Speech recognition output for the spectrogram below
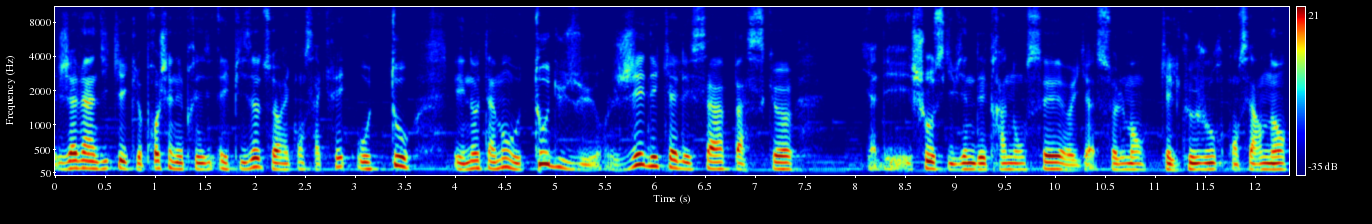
J'avais indiqué que le prochain épisode serait consacré au taux et notamment au taux d'usure. J'ai décalé ça parce que il y a des choses qui viennent d'être annoncées euh, il y a seulement quelques jours concernant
